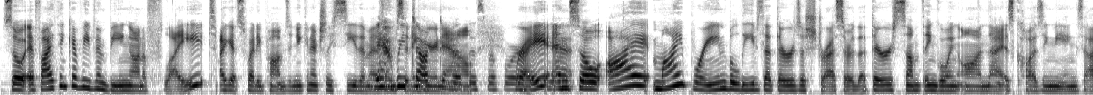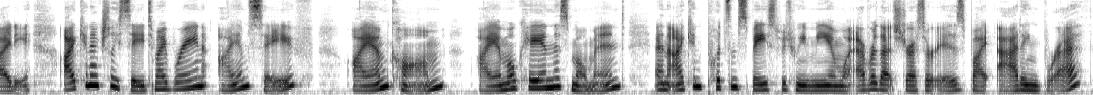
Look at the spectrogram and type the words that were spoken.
so if I think of even being on a flight, I get sweaty palms, and you can actually see them as Yeah, I'm sitting here talked about now. this before. right? Yeah. And so, I my brain believes that there is a stressor, that there is something going on that is causing me anxiety. I can actually say to my brain, "I am safe. I am calm." I am okay in this moment, and I can put some space between me and whatever that stressor is by adding breath.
